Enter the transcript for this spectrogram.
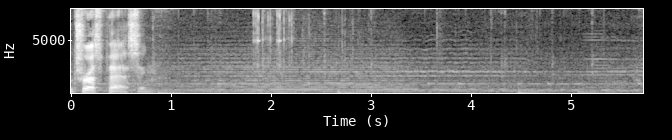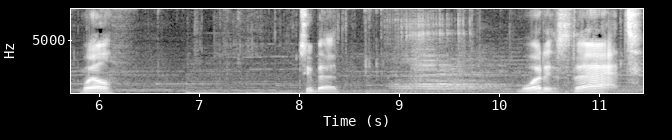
trespassing. Well, too bad. What is that?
